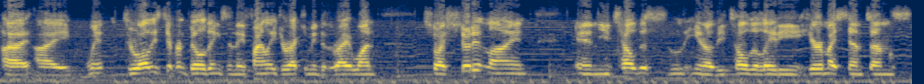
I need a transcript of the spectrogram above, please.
I, I went through all these different buildings, and they finally directed me to the right one. So I stood in line, and you tell this, you know, they tell the lady, here are my symptoms,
